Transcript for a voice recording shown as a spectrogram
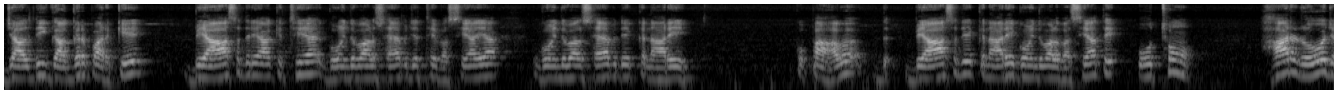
ਜਲਦੀ ਗਾਗਰ ਭਰ ਕੇ। ਬਿਆਸ ਦਰਿਆ ਕਿੱਥੇ ਹੈ ਗੋਇੰਦਵਾਲ ਸਾਹਿਬ ਜਿੱਥੇ ਵਸਿਆ ਆ। ਗੋਇੰਦਵਾਲ ਸਾਹਿਬ ਦੇ ਕਿਨਾਰੇ ਕੋ ਭਾਵ ਬਿਆਸ ਦੇ ਕਿਨਾਰੇ ਗੋਇੰਦਵਾਲ ਵਸਿਆ ਤੇ ਉਥੋਂ ਹਰ ਰੋਜ਼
